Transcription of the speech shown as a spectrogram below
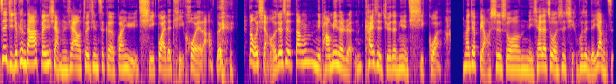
这一集就跟大家分享一下我最近这个关于奇怪的体会啦，对。那我想，哦就是当你旁边的人开始觉得你很奇怪，那就表示说你现在在做的事情或者你的样子，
